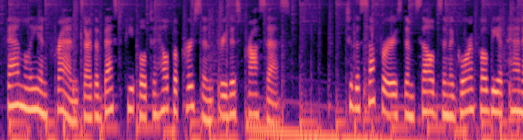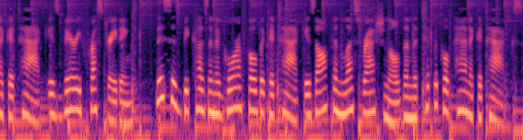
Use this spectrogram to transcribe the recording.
Family and friends are the best people to help a person through this process. To the sufferers themselves an agoraphobia panic attack is very frustrating. This is because an agoraphobic attack is often less rational than the typical panic attacks.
